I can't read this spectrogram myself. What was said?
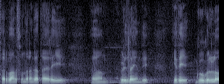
సర్వాంగ సుందరంగా తయారయ్యి విడుదలైంది. ఇది గూగుల్లో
